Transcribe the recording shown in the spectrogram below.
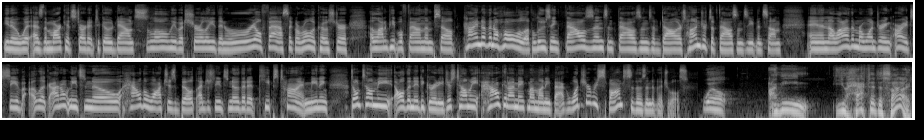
you know, as the market started to go down slowly but surely, then real fast, like a roller coaster, a lot of people found themselves kind of in a hole of losing thousands and thousands of dollars, hundreds of thousands, even some. And a lot of them are wondering, all right, Steve, uh, look, I don't need to know how the watch is built. I just need to know that it keeps time, meaning don't tell me all the nitty gritty. Just tell me, how can I make my money back? What's your response to those individuals? Well, I mean, you have to decide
